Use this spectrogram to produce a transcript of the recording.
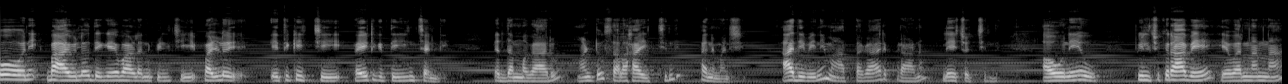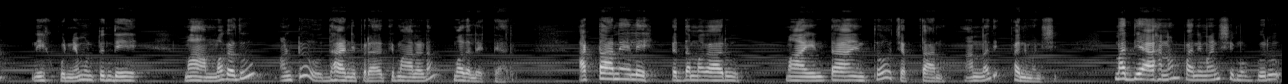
పోని బావిలో దిగేవాళ్ళని పిలిచి పళ్ళు ఎతికిచ్చి బయటికి తీయించండి పెద్దమ్మగారు అంటూ సలహా ఇచ్చింది పని మనిషి. అది విని మా అత్తగారి ప్రాణం లేచొచ్చింది. అవునేవు పిలుచుకురావే ఎవరినన్నా నీకు పుణ్యం ఉంటుందే? మా అమ్మ కదూ అంటూ దాన్ని ప్రతిమాలడం మొదలెట్టారు. అట్టానేలే పెద్దమ్మగారు మా ఇంటాయనతో చెప్తాను అన్నది పని మనిషి మధ్యాహ్నం పని మనిషి ముగ్గురు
